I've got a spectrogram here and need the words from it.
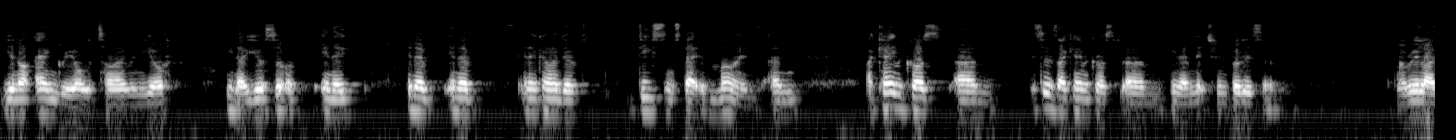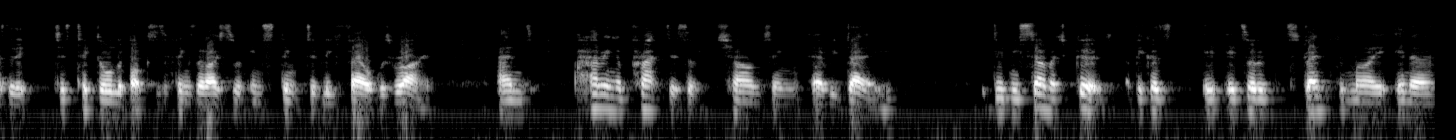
you're not angry all the time and you're you know you're sort of in a in a in a in a kind of decent state of mind. And I came across um, as soon as I came across um, you know Nichiren Buddhism I realized that it just ticked all the boxes of things that I sort of instinctively felt was right and having a practice of chanting every day did me so much good because it, it sort of strengthened my inner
